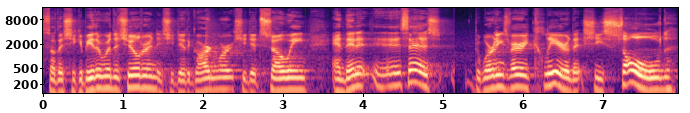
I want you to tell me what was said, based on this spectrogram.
so that she could be there with the children. And she did garden work, she did sewing. And then it, it says, the wording's very clear that she sold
